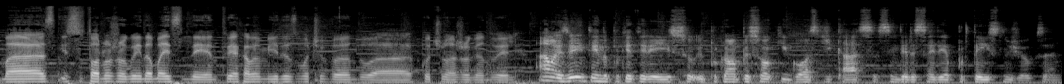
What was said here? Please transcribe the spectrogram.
mas isso torna o jogo ainda mais lento e acaba me desmotivando a continuar jogando ele. Ah, mas eu entendo porque teria isso e porque uma pessoa que gosta de caça se interessaria por ter isso no jogo, sabe?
